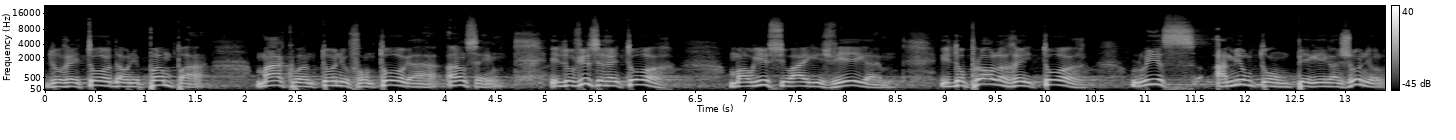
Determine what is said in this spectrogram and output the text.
do reitor da Unipampa, Marco Antônio Fontoura Ansen, e do vice-reitor Maurício Aires Vieira, e do pró-reitor Luiz Hamilton Pereira Júnior,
